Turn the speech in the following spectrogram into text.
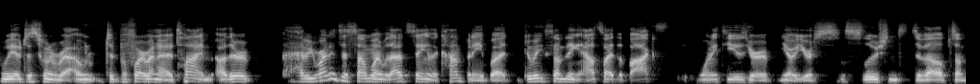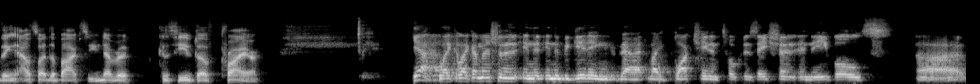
we have just want to before I run out of time. Are there have you run into someone without saying the company, but doing something outside the box, wanting to use your you know your solutions to develop something outside the box that you never conceived of prior? Yeah, like like I mentioned in the, in the beginning, that like blockchain and tokenization enables uh,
